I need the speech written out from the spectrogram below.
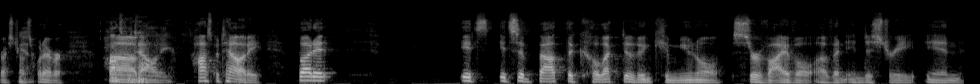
restaurants, Yeah. whatever Um, Hospitality. hospitality but it it's it's about the collective and communal survival of an industry in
